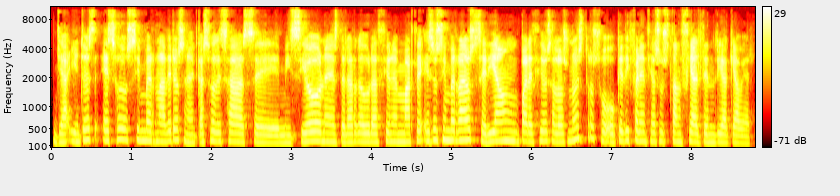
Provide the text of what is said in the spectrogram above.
Ya, y entonces esos invernaderos, en el caso de esas eh, misiones de larga duración en Marte, ¿esos invernaderos serían parecidos a los nuestros o qué diferencia sustancial tendría que haber?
